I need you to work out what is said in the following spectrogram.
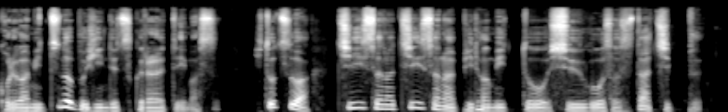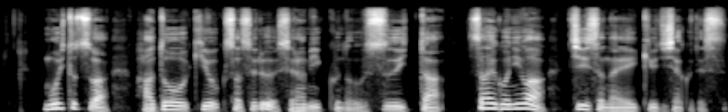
これは3つの部品で作られています。一つは小さな小さなピラミッドを集合させたチップ。もう一つは波動を記憶させるセラミックの薄板。最後には小さな永久磁石です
